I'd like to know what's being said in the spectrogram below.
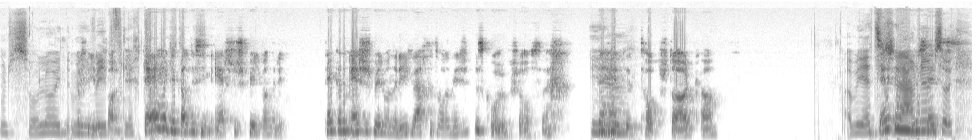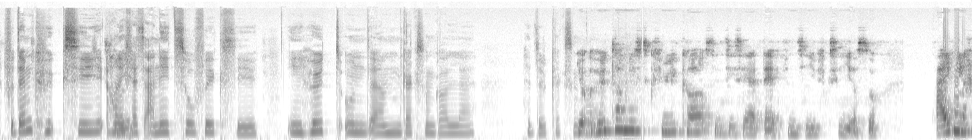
oder Solo, ich auf jeden weiß Fall. vielleicht. Der hat ja gerade in seinem ersten Spiel, wo er, der hat gerade im ersten Spiel, wo er eingewechselt worden ist, ein Goal geschossen. Der Ja. hat einen Top-Star gehabt. Aber jetzt Der ist er auch nicht so. Von dem habe ich jetzt auch nicht so viel gesehen. In heute und ähm, gegen St. Gallen. Hat er gegen St. Ja, Gallen. heute habe ich das Gefühl gehabt, sind sie sehr defensiv gewesen. Also, eigentlich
